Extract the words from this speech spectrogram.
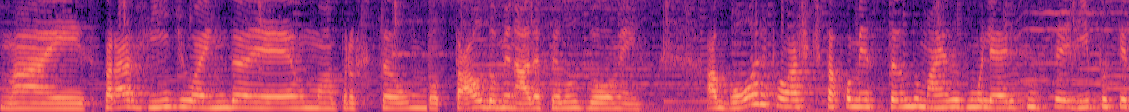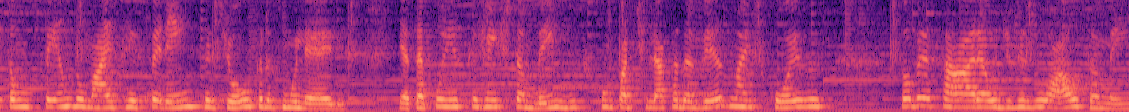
mas para vídeo ainda é uma profissão total dominada pelos homens. Agora que eu acho que está começando mais as mulheres se inserir, porque estão tendo mais referências de outras mulheres. E até por isso que a gente também busca compartilhar cada vez mais coisas sobre essa área audiovisual também.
